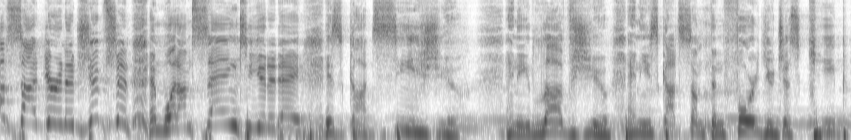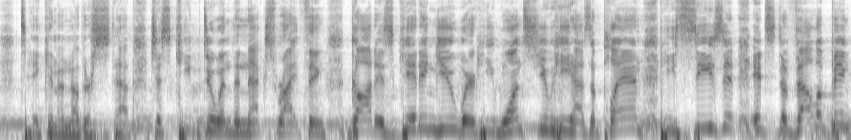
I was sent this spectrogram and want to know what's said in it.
outside you're an Egyptian. And what I'm saying to you today is God sees you and He loves you and He's got something for you. Just keep taking another step. Just keep doing the next right thing. God is getting you where He wants you. He has a plan, He sees it, it's developing.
